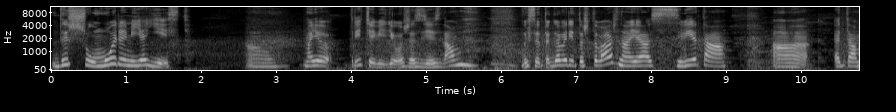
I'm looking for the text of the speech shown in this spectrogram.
дышу морем, я есть. Мое третье видео уже здесь, да? То есть это говорит то, что важно. а Я Света, а, это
